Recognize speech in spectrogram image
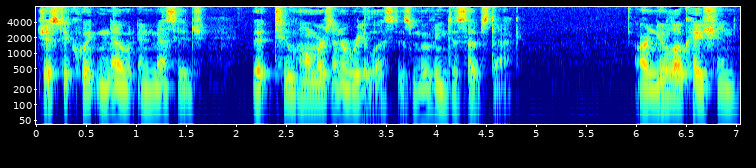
Just a quick note and message that Two Homers and a Realist is moving to Substack. Our new location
